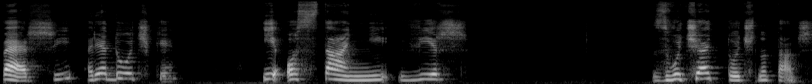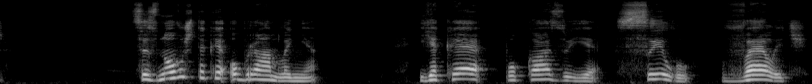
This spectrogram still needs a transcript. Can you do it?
перші рядочки і останній вірш звучать точно так же. Це знову ж таке обрамлення, яке показує силу, велич,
